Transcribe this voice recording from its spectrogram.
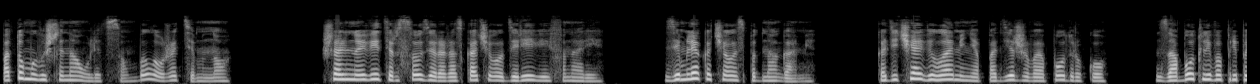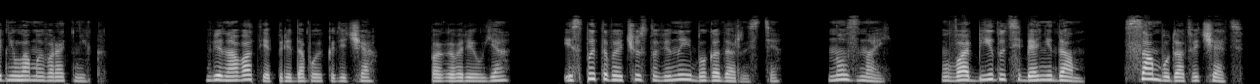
Потом мы вышли на улицу. Было уже темно. Шальной ветер с озера раскачивал деревья и фонари. Земля качалась под ногами. Кадича вела меня, поддерживая под руку, заботливо приподняла мой воротник. «Виноват я перед тобой, Кадича», — поговорил я, испытывая чувство вины и благодарности. «Но знай, в обиду тебя не дам, сам буду отвечать».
